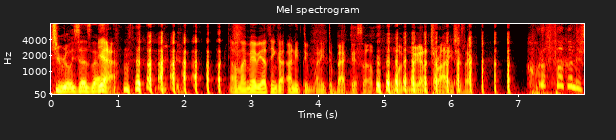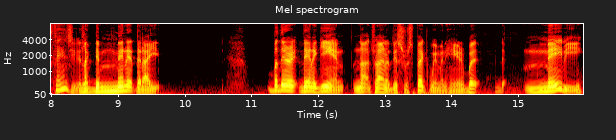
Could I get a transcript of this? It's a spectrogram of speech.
She really says that? Yeah. I'm like, maybe I think I, I need to I need to back this up. we, we gotta try. And she's like, who the fuck understands you? It's like the minute that I. But there, then again, not trying to disrespect women here, but maybe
